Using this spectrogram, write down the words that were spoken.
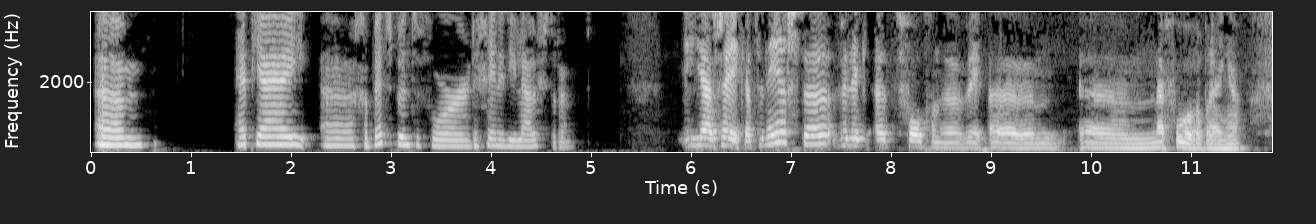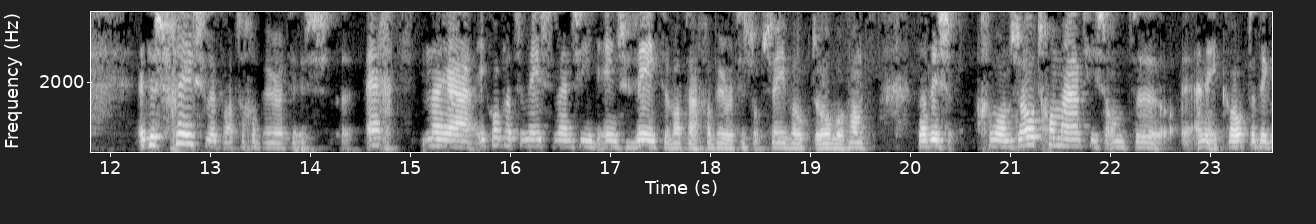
Um, heb jij uh, gebedspunten voor degene die luisteren? Jazeker. Ten eerste wil ik het volgende uh, naar voren brengen. Het is vreselijk wat er gebeurd is. Echt, nou ja, ik hoop dat de meeste mensen niet eens weten wat daar gebeurd is op 7 oktober. Want dat is gewoon zo traumatisch om te. En ik hoop dat ik.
